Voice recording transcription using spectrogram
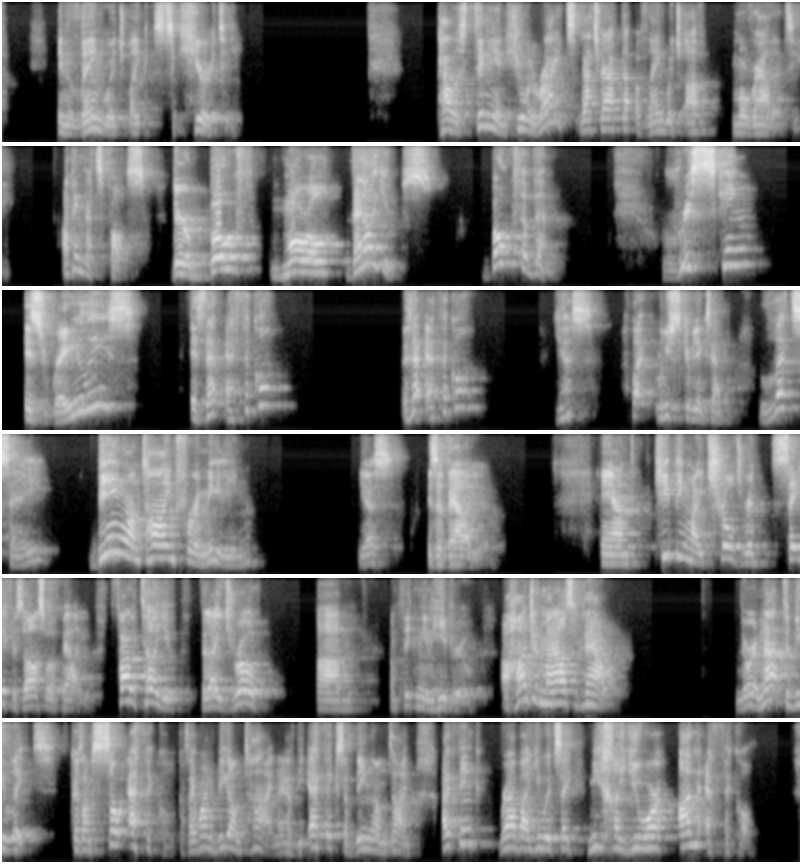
in language like security. Palestinian human rights, that's wrapped up of language of morality. I think that's false. They're both moral values, both of them. Risking Israelis is that ethical? Is that ethical? Yes. Let, let me just give you an example. Let's say being on time for a meeting, yes, is a value. And keeping my children safe is also a value. If I would tell you that I drove, um, I'm thinking in Hebrew, 100 miles an hour order not to be late, because I'm so ethical, because I want to be on time. I have the ethics of being on time. I think, Rabbi, you would say, Micha, you are unethical.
